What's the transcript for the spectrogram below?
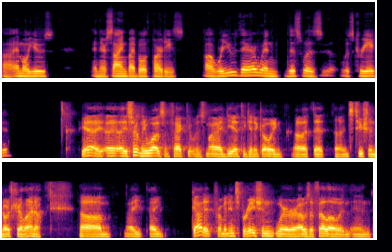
uh, MOUs, and they're signed by both parties. Uh, were you there when this was was created? Yeah, I, I, certainly was. In fact, it was my idea to get it going uh, at that uh, institution in North Carolina. Um, I, I got it from an inspiration where I was a fellow and, and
